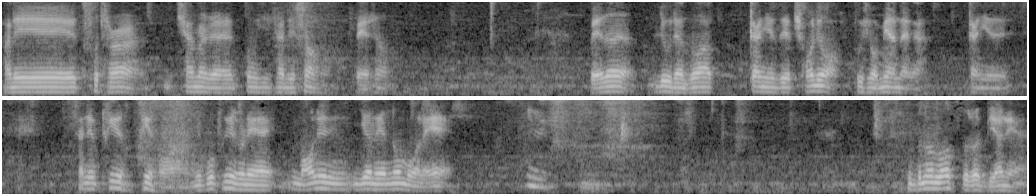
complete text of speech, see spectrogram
还得出摊儿，前面的东西还得上上摆上，摆的六点多，赶紧再调料、煮小面那个，赶紧。还得配配好啊！你不配出来，忙的一个人弄不过来。嗯。你不能老指着别人，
